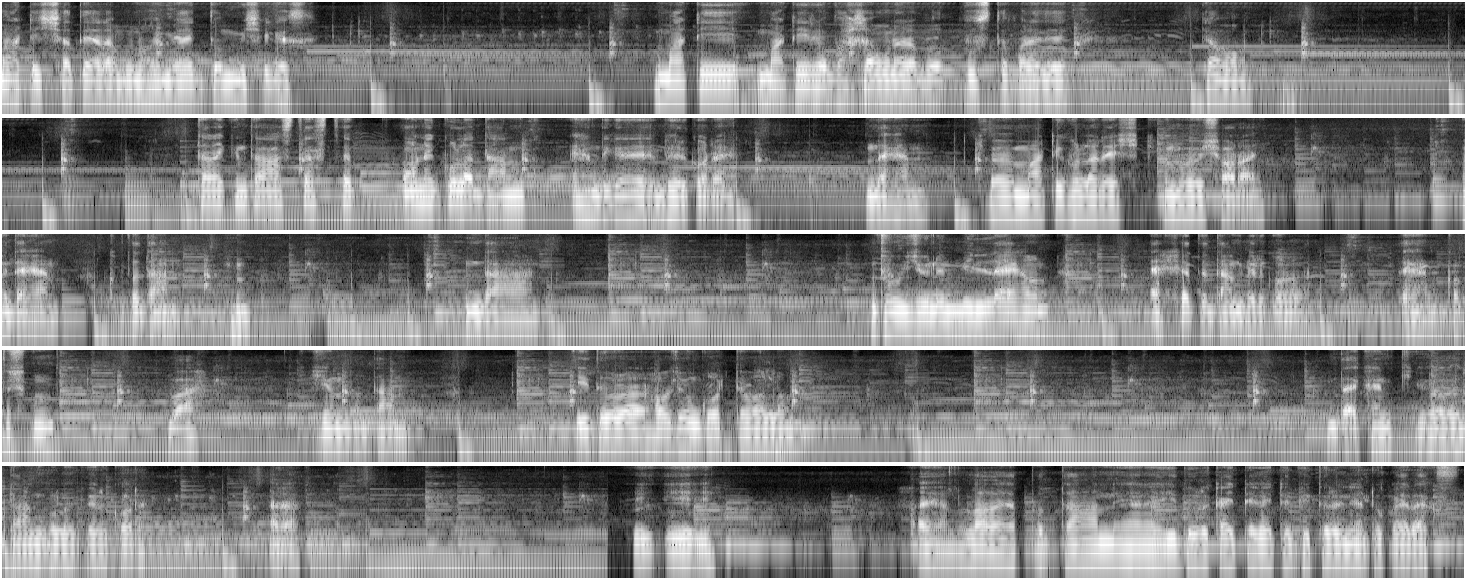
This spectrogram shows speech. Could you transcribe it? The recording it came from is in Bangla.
মাটির সাথে এরা মনে হয় একদম মিশে গেছে। মাটি, মাটির ভাষা ওনারা বুঝতে পারে যে কেমন। তারা কিন্তু আস্তে আস্তে অনেকগুলা ধান এখান থেকে বের করে। দেখেন, কীভাবে মাটি খোলা রেশ, কীভাবে সরায়। ওই দেখেন, কত ধান। ধান। দুইজনে মিললে এখন একসাথে ধান বের করবে। দেখেন, কত সুন্দর। বাহ সুন্দর ধান। ইঁদুর আর হজম করতে পারলাম না। দেখেন কীভাবে ধানগুলো বের করে। আল্লাহ, এত ধান এখানে ইঁদুরে কাইটে কাইটে ভিতরে নিয়ে ঢুকায় রাখছে।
